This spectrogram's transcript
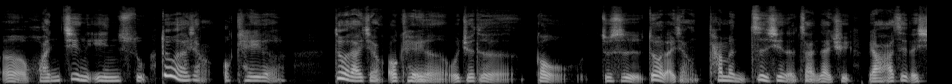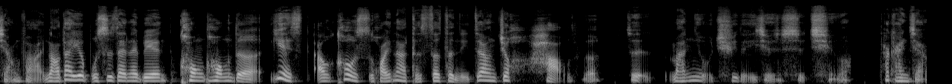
呃环境因素，对我来讲 OK 了，对我来讲 OK 了，我觉得够，就是对我来讲，他们自信的站在去表达自己的想法，脑袋又不是在那边空空的，Yes，of course，why not，certainly，这样就好了，这蛮有趣的一件事情哦。他敢讲，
